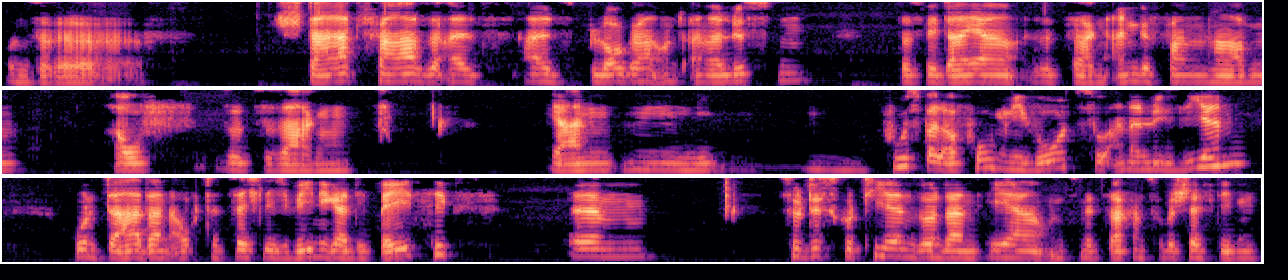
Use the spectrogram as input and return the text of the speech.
unsere Startphase als, als Blogger und Analysten, dass wir da ja sozusagen angefangen haben, auf sozusagen, ja, Fußball auf hohem Niveau zu analysieren und da dann auch tatsächlich weniger die Basics ähm, zu diskutieren, sondern eher uns mit Sachen zu beschäftigen,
